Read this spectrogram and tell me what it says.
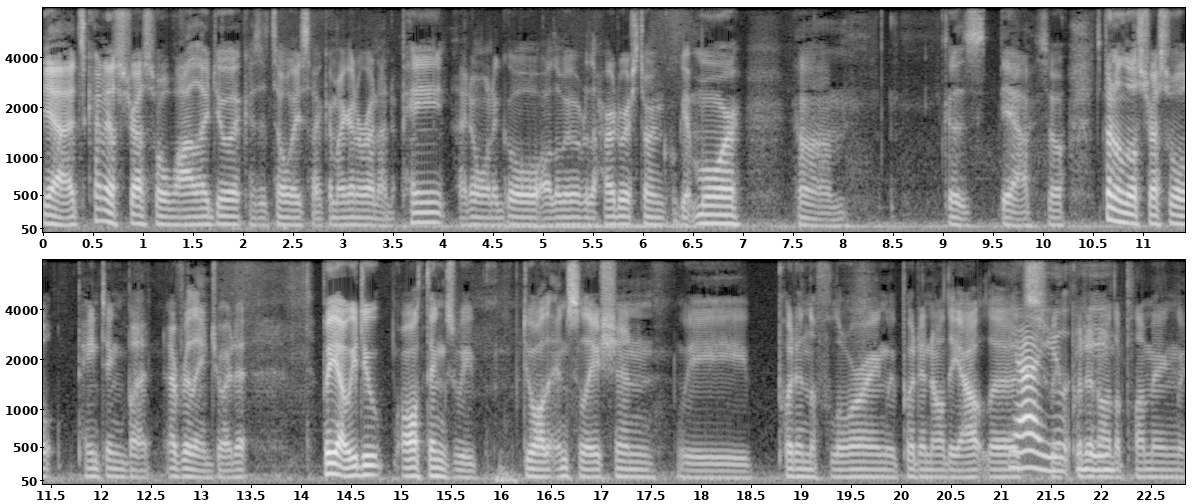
Yeah, it's kind of stressful while I do it because it's always like, am I going to run out of paint? I don't want to go all the way over to the hardware store and go get more. Um, because yeah, so it's been a little stressful painting, but I've really enjoyed it. But yeah, we do all things. We do all the insulation. We put in the flooring. We put in all the outlets. Yeah, we you- put in all the plumbing. We,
